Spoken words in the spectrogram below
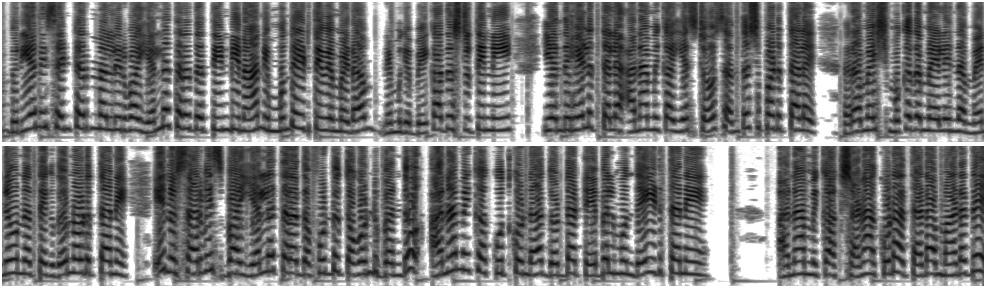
ಬಿರಿಯಾನಿ ಸೆಂಟರ್ ನಲ್ಲಿರುವ ಎಲ್ಲ ತರದ ತಿಂಡಿನ ನಿಮ್ ಮುಂದೆ ಇಡ್ತೀವಿ ಮೇಡಮ್ ನಿಮಗೆ ಬೇಕಾದಷ್ಟು ತಿನ್ನಿ ಎಂದು ಹೇಳುತ್ತಲೆ ಅನಾಮಿಕ ಎಷ್ಟೋ ಸಂತೋಷ ಪಡುತ್ತಾಳೆ. ರಮೇಶ್ ಮುಖದ ಮೇಲಿಂದ ಮೆನುವನ್ನ ತೆಗೆದು ನೋಡುತ್ತಾನೆ. ಇನ್ನು ಸರ್ವಿಸ್ ಬಾಯ್ ಎಲ್ಲ ತರದ ಫುಡ್ ತಗೊಂಡು ಬಂದು ಅನಾಮಿಕ ಕೂತ್ಕೊಂಡ ದೊಡ್ಡ ಟೇಬಲ್ ಮುಂದೆ ಇಡ್ತಾನೆ. ಅನಾಮಿಕ ಕ್ಷಣ ಕೂಡ ತಡ ಮಾಡದೆ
